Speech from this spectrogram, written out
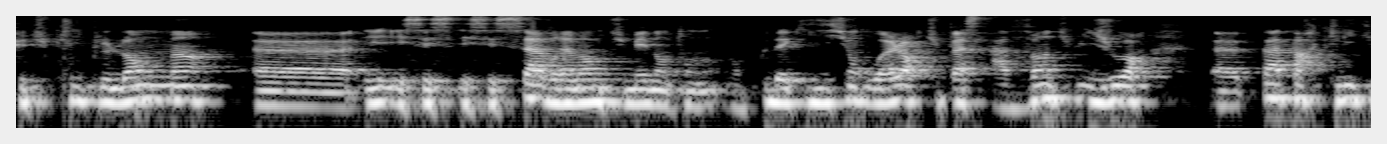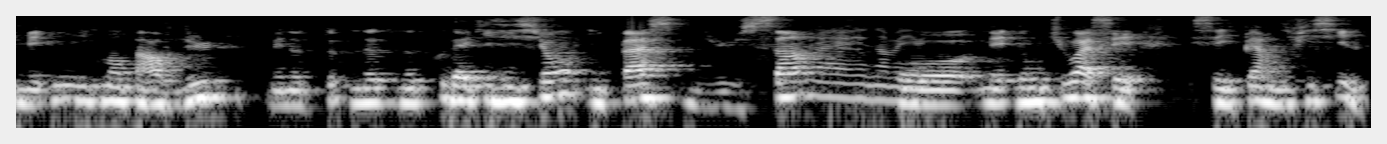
que tu cliques le lendemain, euh, et, et c'est ça vraiment que tu mets dans ton, ton coût d'acquisition, ou alors tu passes à 28 jours, euh, pas par clic, mais uniquement par vue, mais notre, notre, notre coût d'acquisition, il passe du simple mais... au... Mais donc, tu vois, c'est c'est hyper difficile.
